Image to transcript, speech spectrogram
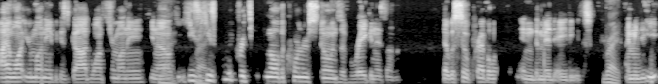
I want your money because God wants your money. You know, Right, he's right. he's kind of critiquing all the cornerstones of Reaganism that was so prevalent in the mid '80s. Right. I mean, he-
